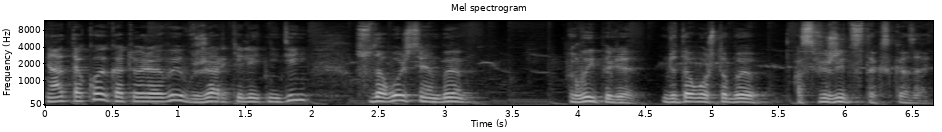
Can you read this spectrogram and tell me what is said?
а такое, которое вы в жаркий летний день с удовольствием бы выпили для того, чтобы освежиться, так сказать.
